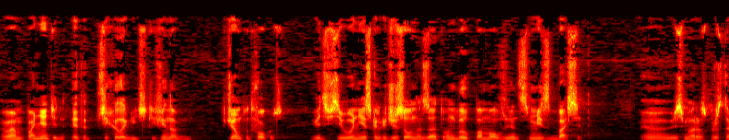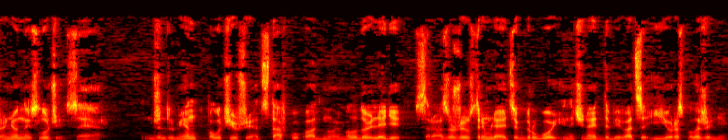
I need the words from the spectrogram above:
Вам понятен этот психологический феномен? В чем тут фокус? Ведь всего несколько часов назад он был помолвлен с мисс Бассет. Э, весьма распространенный случай, сэр. Джентльмен, получивший отставку у одной молодой леди, сразу же устремляется к другой и начинает добиваться ее расположения.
